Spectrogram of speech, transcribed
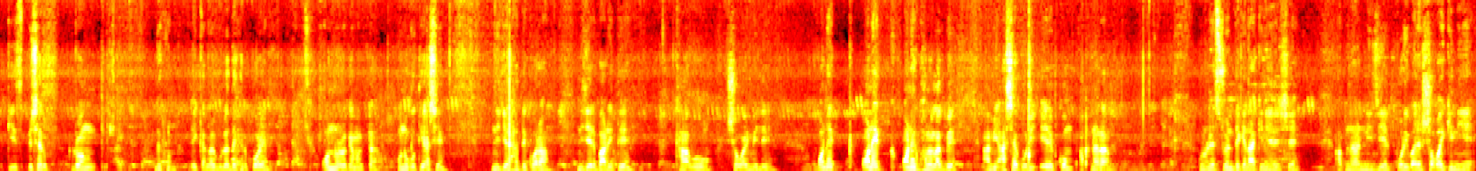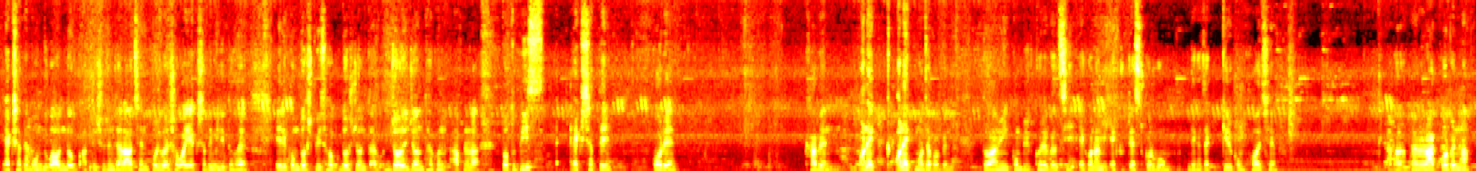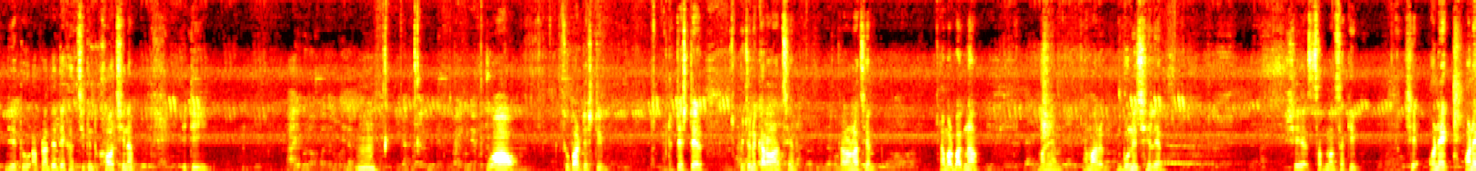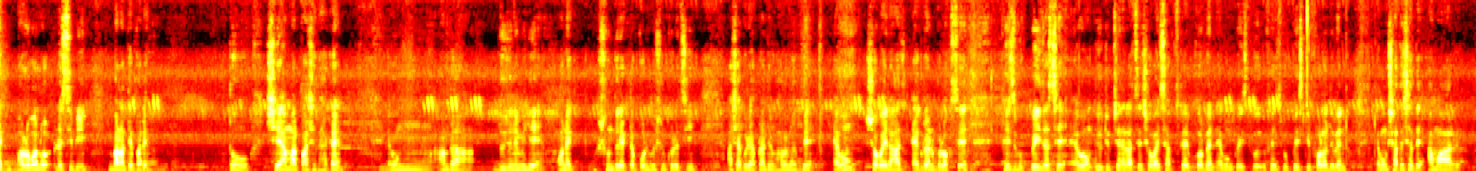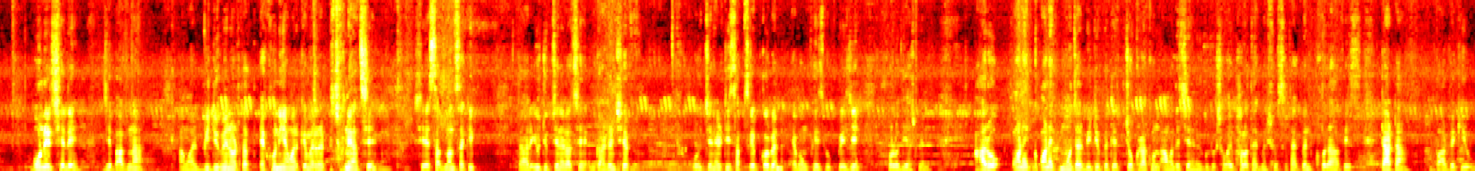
কি স্পেশাল রং। দেখুন, এই কালারগুলো দেখার পরে অন্যরকম একটা অনুভূতি আসে। নিজের হাতে করা, নিজের বাড়িতে খাব, সবাই মিলে অনেক অনেক অনেক ভালো লাগবে। আমি আশা করি এরকম আপনারা কোনো রেস্টুরেন্ট থেকে না কিনে এসে আপনারা নিজের পরিবারের সবাইকে নিয়ে একসাথে বন্ধু বান্ধব আত্মীয় স্বজন যারা আছেন, পরিবারের সবাই একসাথে মিলিত হয়ে এরকম দশ পিস হোক দশজন যতজন থাকুন, আপনারা তত পিস একসাথে করে খাবেন, অনেক অনেক মজা পাবেন। তো আমি কমপ্লিট করে ফেলছি। এখন আমি একটু টেস্ট করব, দেখা যাক কীরকম হয়েছে। আবার আপনারা রাগ করবেন না, যেহেতু আপনাদের দেখাচ্ছি কিন্তু খাওয়াচ্ছি না। এটি ওয়াও, সুপার টেস্টি। টেস্টের পিছনে কারণ আছে। কারণ আছে, আমার বাগনা মানে আমার বোনের ছেলে, সে সাদমান সাকিব, সে অনেক অনেক ভালো ভালো রেসিপি বানাতে পারে। তো সে আমার পাশে থাকায় এবং আমরা দুজনে মিলে অনেক সুন্দর একটা পরিবেশন করেছি। আশা করি আপনাদের ভালো লাগবে এবং সবাই রাজ অ্যাগ্রান ব্লগসে ফেসবুক পেজ আছে এবং ইউটিউব চ্যানেল আছে, সবাই সাবস্ক্রাইব করবেন এবং ফেসবুক ফেসবুক পেজটি ফলো দেবেন। এবং সাথে সাথে আমার বোনের ছেলে যে বাগনা, আমার ভিডিও ম্যান অর্থাৎ এখনই আমার ক্যামেরার পিছনে আছে, সে সাদমান সাকিব। তার ইউটিউব চ্যানেল আছে গার্ডেন শেফ। ওই চ্যানেলটি সাবস্ক্রাইব করবেন এবং ফেসবুক পেজে ফলো দিয়ে আসবেন। আরও অনেক অনেক মজার ভিডিও পেতে চোখ রাখুন আমাদের চ্যানেলগুলো সবাই ভালো থাকবেন, সুস্থ থাকবেন। খোদা হাফিজ। Tata barbecue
